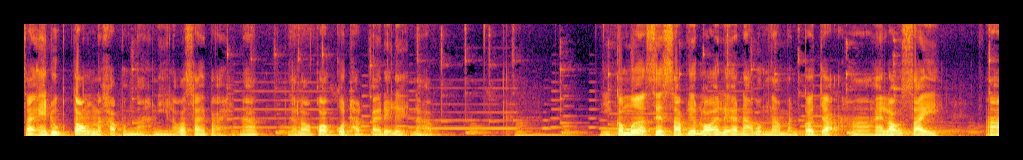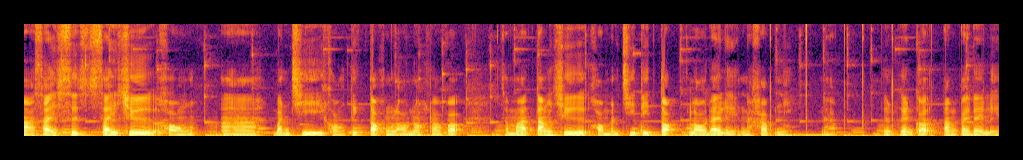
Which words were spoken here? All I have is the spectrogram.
ใส่ให้ถูกต้องนะครับผมนะนี่เราก็ใส่ไปนะครับ แล้วเราก็กดถัดไปได้เลยนะครับ นี่ก็เมื่อเสร็จสับเรียบร้อยแล้วนะครับผมนะมันก็จะให้เราใส่ใส่ใส่ชื่อของอบัญชีของ TikTok ของเราเนาะเราก็สามารถตั้งชื่อของบัญชี TikTok เราได้เลยนะครับนี่นะครับเพื่อนๆก็ตั้งไปได้เลย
